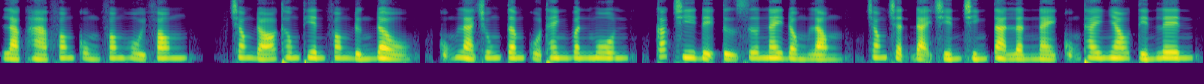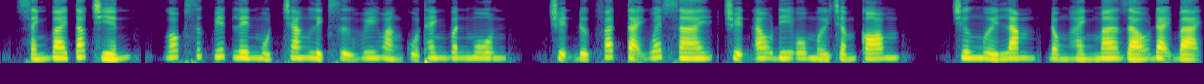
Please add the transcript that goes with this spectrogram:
Lạc Hà Phong cùng Phong Hồi Phong. Trong đó Thông Thiên Phong đứng đầu, cũng là trung tâm của Thanh Vân Môn, các chi đệ tử xưa nay đồng lòng, trong trận đại chiến chính tà lần này cũng thay nhau tiến lên, sánh vai tác chiến, góp sức viết lên một trang lịch sử huy hoàng của Thanh Vân Môn. Chuyện được phát tại website chuyenaudio.com Chương 15 Đồng hành ma giáo đại bại.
